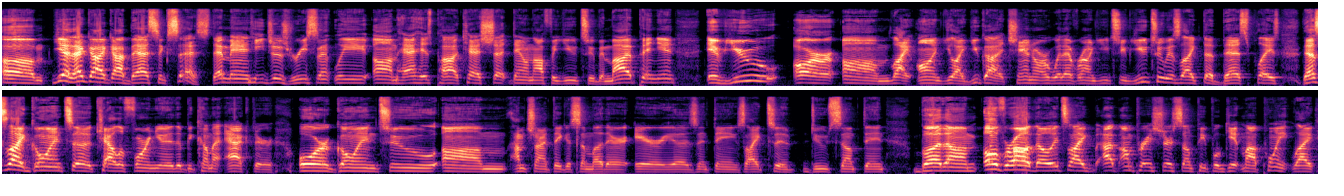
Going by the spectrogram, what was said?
um, yeah, that guy got bad success. That man, he just recently um had his podcast shut down off of YouTube. In my opinion, if you are um like on you like you got a channel or whatever on YouTube, YouTube is like the best place. That's like going to California to become an actor or going to um I'm trying to think of some other areas and things like to do something. But um overall though, it's like I, I'm pretty sure some people get my point. Like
